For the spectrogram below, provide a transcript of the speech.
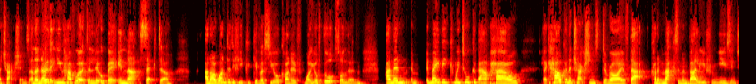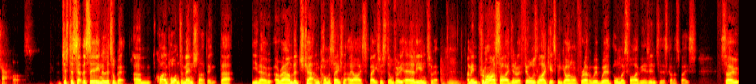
attractions. And I know that you have worked a little bit in that sector. And I wondered if you could give us your kind of what well, your thoughts on them. And then maybe can we talk about how like how can attractions derive that kind of maximum value from using chatbots? Just to set the scene a little bit, um, quite important to mention, I think, that you know, around the chat and conversation AI space, we're still very early into it. Mm. I mean, from our side, you know, it feels like it's been going on forever. We're, we're almost five years into this kind of space. So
